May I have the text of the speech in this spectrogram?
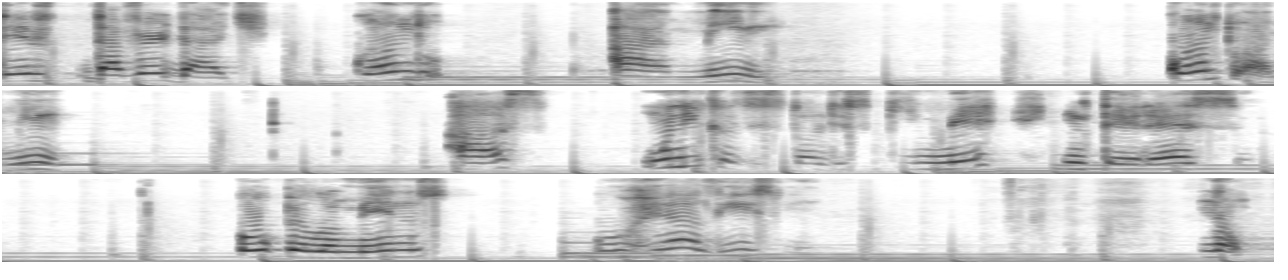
de- da verdade. Quando a mim, quanto a mim, as únicas histórias que me interessam, ou pelo menos o realismo, não,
